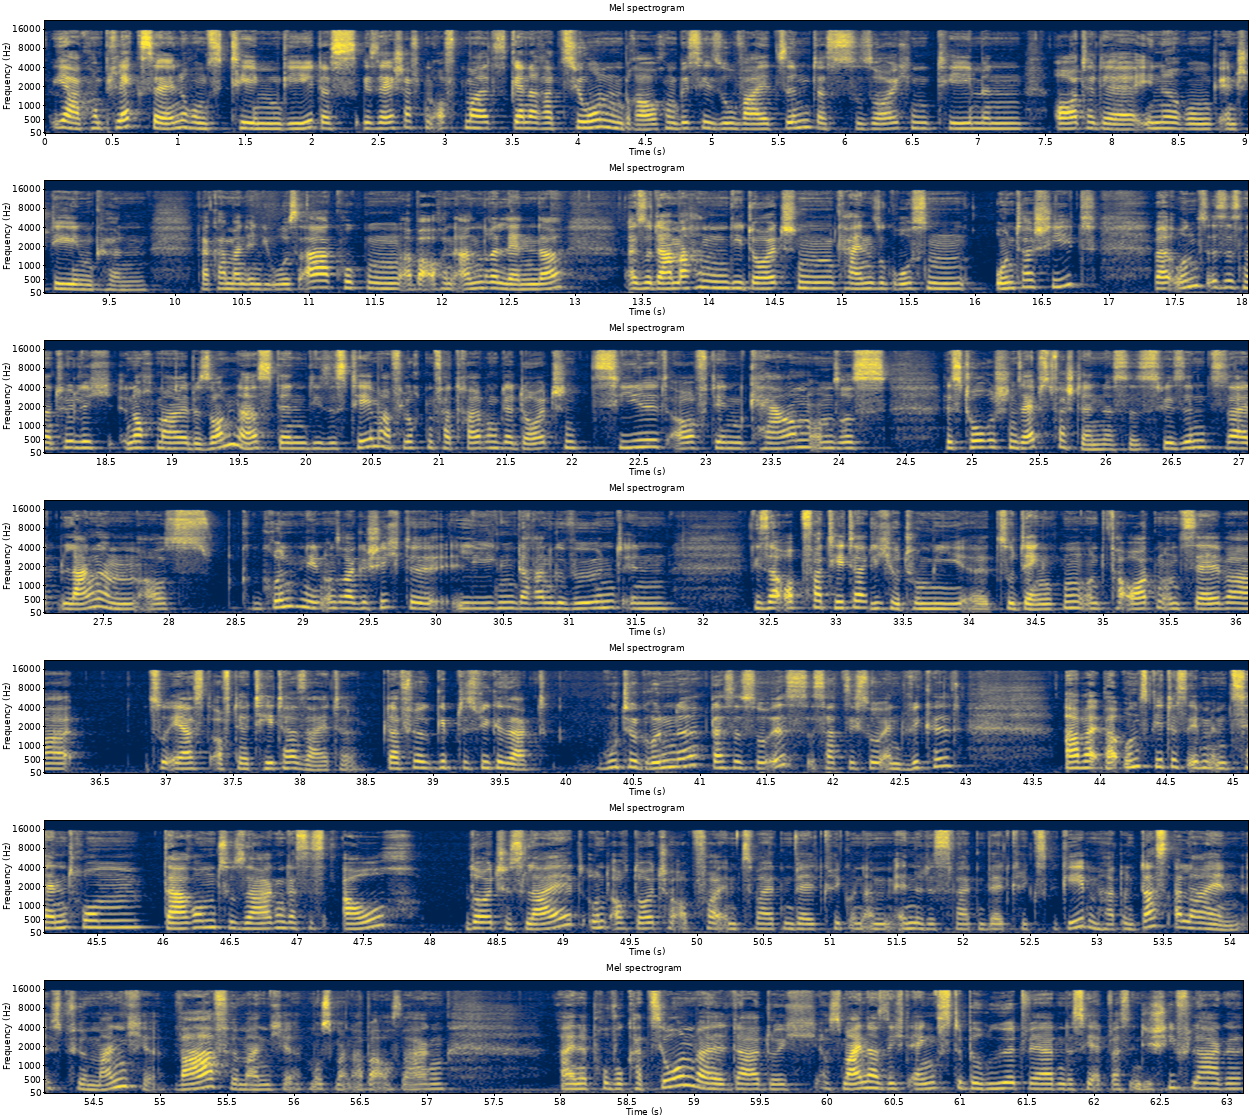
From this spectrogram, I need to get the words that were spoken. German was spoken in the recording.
ja, komplexe Erinnerungsthemen geht, dass Gesellschaften oftmals Generationen brauchen, bis sie so weit sind, dass zu solchen Themen Orte der Erinnerung entstehen können. Da kann man in die USA gucken, aber auch in andere Länder. Also da machen die Deutschen keinen so großen Unterschied. Bei uns ist es natürlich nochmal besonders, denn dieses Thema Flucht und Vertreibung der Deutschen zielt auf den Kern unseres historischen Selbstverständnisses. Wir sind seit langem aus Gründen, die in unserer Geschichte liegen, daran gewöhnt, in dieser Opfer-Täter-Dichotomie äh, zu denken und verorten uns selber zuerst auf der Täterseite. Dafür gibt es, wie gesagt, gute Gründe, dass es so ist. Es hat sich so entwickelt. Aber bei uns geht es eben im Zentrum darum zu sagen, dass es auch deutsches Leid und auch deutsche Opfer im Zweiten Weltkrieg und am Ende des Zweiten Weltkriegs gegeben hat. Und das allein ist für manche, war für manche, muss man aber auch sagen, eine Provokation, weil dadurch aus meiner Sicht Ängste berührt werden, dass hier etwas in die Schieflage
